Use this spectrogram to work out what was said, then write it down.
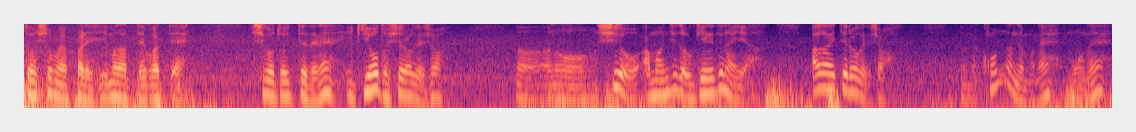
どうしてもやっぱり今だってこうやって仕事行っててね生きようとしてるわけでしょ、うん、あの死を甘んじて受け入れてないや。あがいてるわけでしょ。こんなんでもねもうね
